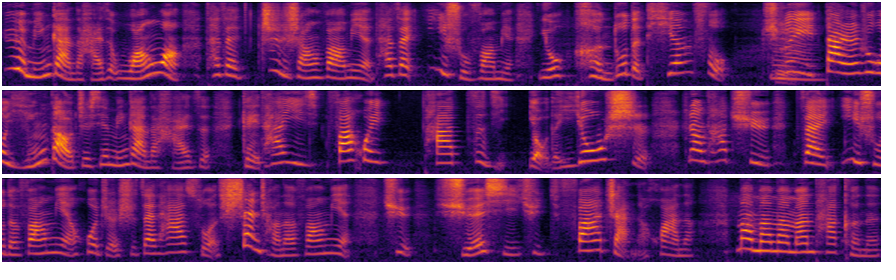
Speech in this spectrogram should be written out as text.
越敏感的孩子，往往他在智商方面，他在艺术方面有很多的天赋。所以，大人如果引导这些敏感的孩子，给他一发挥他自己有的优势，让他去在艺术的方面，或者是在他所擅长的方面去学习、去发展的话呢，慢慢慢慢，他可能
